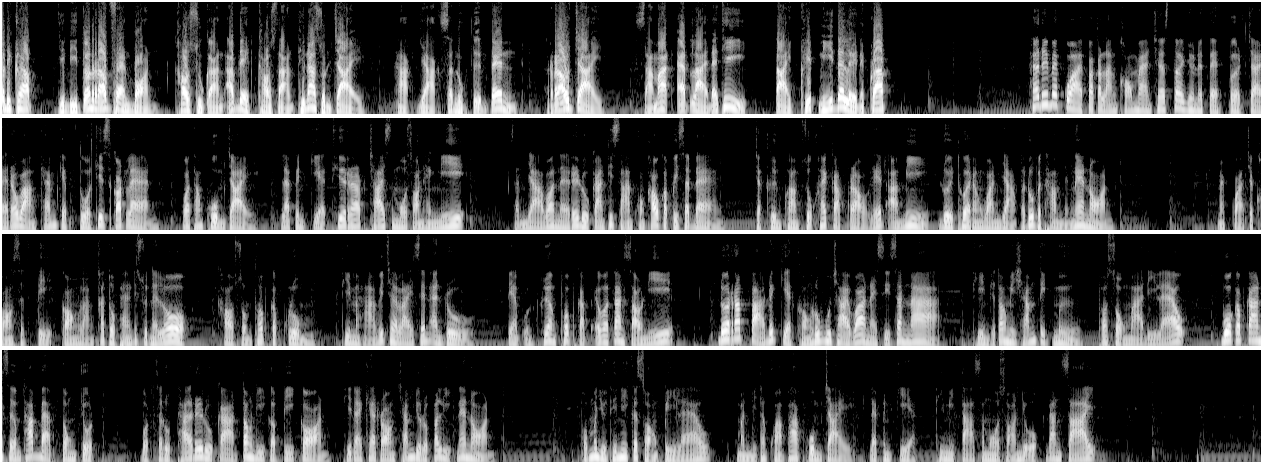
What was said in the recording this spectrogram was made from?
สวัสดีครับ ยินดีต้อนรับแฟนบอลเข้าสู่การอัปเดตข่าวสารที่น่าสนใจ หากอยากสนุกตื่นเต้น เร้าใจ สามารถแอดไลน์ได้ที่ใต้คลิปนี้ได้เลยนะครับแฮร์รี่แม็กไกวร์ปราการหลังของแมนเชสเตอร์ยูไนเต็ดเปิดใจระหว่างแคมป์เก็บตัวที่สกอตแลนด์ ว่าทั้งภูมิใจ และเป็นเกียรติที่รับใช้สโมสรแห่งนี้ สัญญาว่าในฤดูกาลที่ 3 ของเขากับปีศาจแดง จะคืนความสุขให้กับเหล่า Red Army ด้วยถ้วยรางวัลอย่างเป็นรูปธรรมอย่างแน่นอน แม็กไกวร์เจ้าของสถิติกองหลังค่าตัวแพงที่สุดในโลก เข้าสมทบกับกลุ่ม ที่มหาวิทยาลัยเซนต์แอนดรูเตรียมอุ่นเครื่องพบกับเอเวอร์ตันเสาร์นี้ โดยรับปากด้วยเกียรติของลูกผู้ชายว่าใน season หน้า ทีมจะต้องมีแชมป์ติดมือ เพราะทรงมาดีแล้ว บวกกับการเสริมทัพแบบตรงจุด บทสรุปท้ายฤดูกาลต้องดีกว่าปีก่อน ที่ได้แค่รองแชมป์ยูโรปาลีกแน่นอน ผมมาอยู่ที่นี่ก็ 2 ปีแล้ว มันมีทั้งความภาคภูมิใจและเป็นเกียรติ ที่มีตราสโมสรอยู่อกด้านซ้าย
